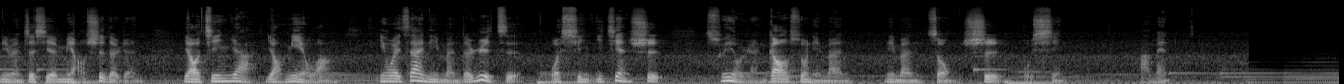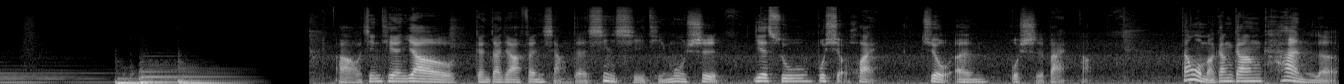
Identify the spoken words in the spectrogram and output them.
你们这些藐视的人，要惊讶，要灭亡，因为在你们的日子，我行一件事，虽有人告诉你们，你们总是不信。阿门。好，我今天要跟大家分享的信息题目是：耶稣不朽坏，救恩不失败。啊，当我们刚刚看了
